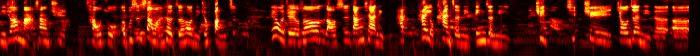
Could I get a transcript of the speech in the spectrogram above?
你就要马上去操作，而不是上完课之后你就放着。因为我觉得有时候老师当下你他他有看着你盯着你。去去去纠正你的呃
